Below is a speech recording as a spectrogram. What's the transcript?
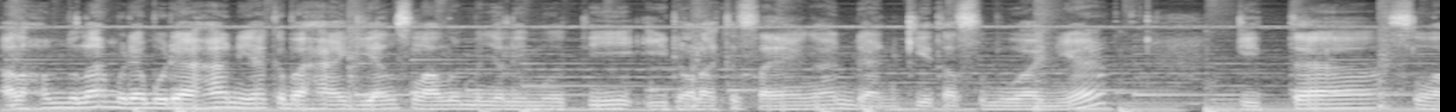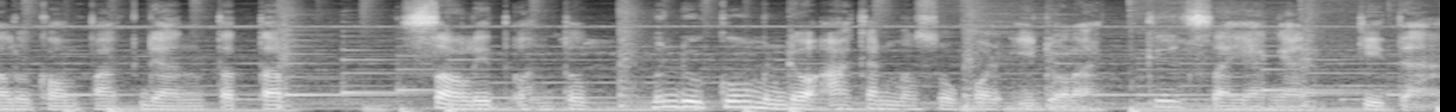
Alhamdulillah mudah-mudahan ya kebahagiaan selalu menyelimuti idola kesayangan dan kita semuanya. Kita selalu kompak dan tetap solid untuk mendukung, mendoakan, mensupport idola kesayangan kita.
